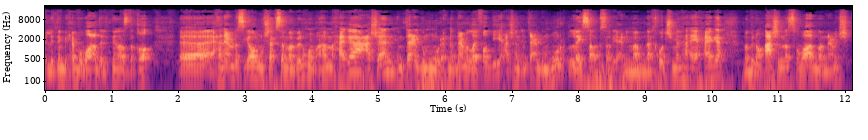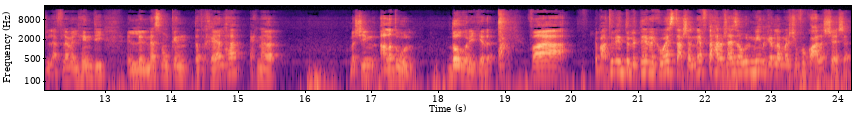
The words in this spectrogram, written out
الاثنين بيحبوا بعض الاثنين أصدقاء. آه هنعمل بس جو المشاكسة ما بينهم أهم حاجة عشان إمتاع الجمهور. إحنا بنعمل اللايفات دي عشان إمتاع الجمهور ليس أكثر. يعني ما بناخدش منها أي حاجة ما بنوقعش الناس في بعض ما بنعملش الأفلام الهندي اللي الناس ممكن تتخيلها. إحنا ماشيين على طول دغري كده. ف ابعتوا لي أنتوا الاثنين request عشان نفتح. أنا مش عايز أقول مين غير لما يشوفوكوا على الشاشة.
